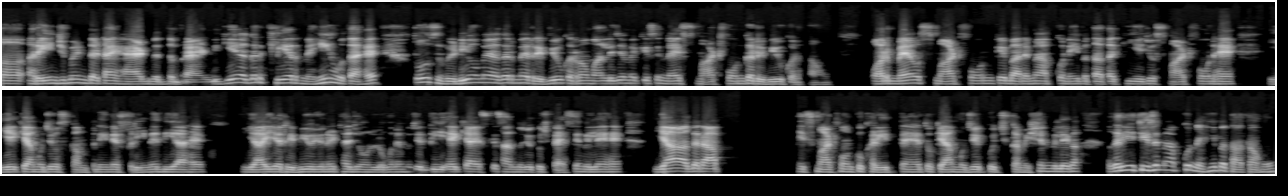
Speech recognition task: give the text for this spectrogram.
arrangement that I had with the brand ये अगर क्लियर नहीं होता है तो उस वीडियो में अगर मैं रिव्यू कर रहा हूँ, मान लीजिए मैं किसी नए स्मार्टफ़ोन का रिव्यू करता हूँ, और मैं उस स्मार्टफ़ोन के बारे में आपको नहीं बताता कि ये जो स्मार्टफ़ोन है, ये क्या मुझे उस कंपनी ने फ्री में दिया है, या ये रिव्यू यूनिट है जो उन लोगों ने मुझे दी है, क्या इसके साथ मुझे कुछ पैसे मिले हैं, या अगर आप स्मार्टफ़ोन को खरीदते हैं तो क्या मुझे कुछ कमीशन मिलेगा? अगर ये चीज़ें मैं आपको नहीं बताता हूँ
